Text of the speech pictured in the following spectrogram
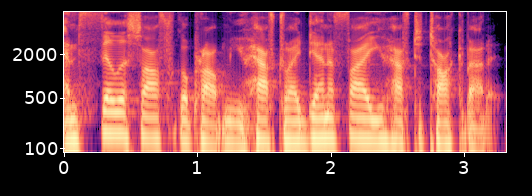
And philosophical problem, you have to identify, you have to talk about it.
